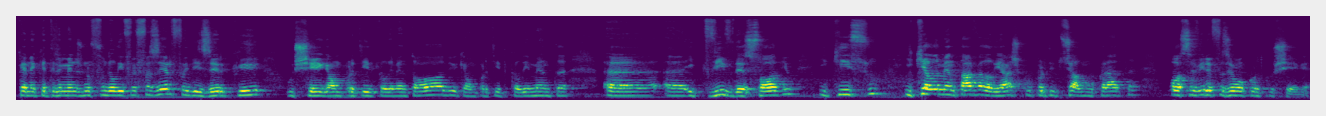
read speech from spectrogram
que a Ana Catarina Mendes, no fundo, ali foi fazer foi dizer que o Chega é um partido que alimenta ódio, que é um partido que alimenta ah, ah, e que vive desse ódio e que isso, e que é lamentável, aliás, que o Partido Social Democrata possa vir a fazer um acordo com o Chega.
